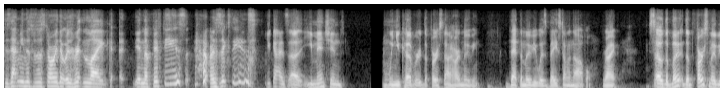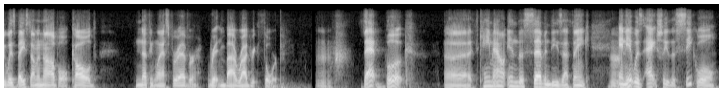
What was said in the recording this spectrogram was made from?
does that mean this was a story that was written like in the 50s or 60s? you guys uh you mentioned when you covered the first Die Hard movie that the movie was based on a novel, right? So the mo- the first movie was based on a novel called Nothing Lasts Forever, written by Roderick Thorpe. Mm. That book uh came out in the 70s, I think, Mm. and it was actually the sequel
